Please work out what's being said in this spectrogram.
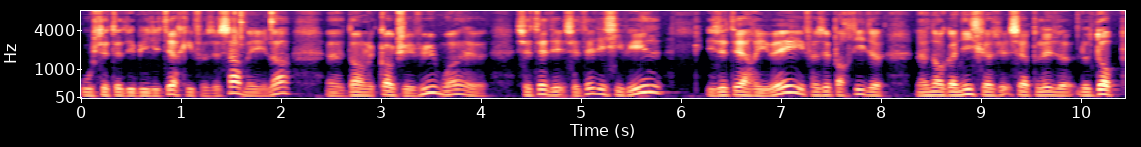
où c'était des militaires qui faisaient ça, mais là, dans le cas que j'ai vu, moi, c'était des, c'était des civils. Ils étaient arrivés, ils faisaient partie d'un organisme qui s'appelait le, le DOP,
